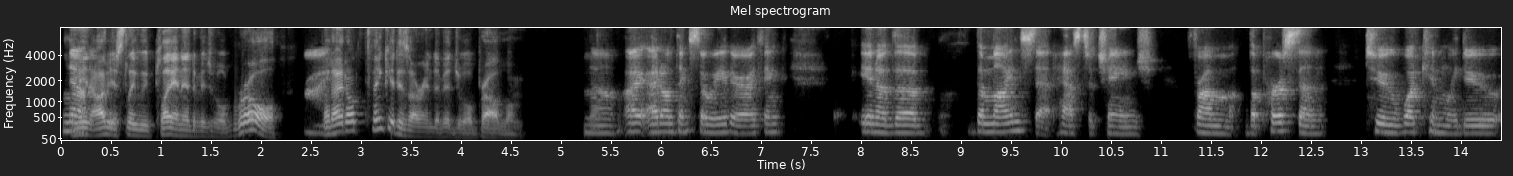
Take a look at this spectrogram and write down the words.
No. I mean, obviously, we play an individual role, right. but I don't think it is our individual problem No, I, I don't think so either. I think, you know, the the mindset has to change from the person to what can we do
